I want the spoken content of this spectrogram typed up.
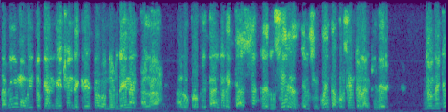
También hemos visto que han hecho un decreto donde ordenan a, la, a los propietarios de casa reducir el, el 50% del alquiler donde yo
